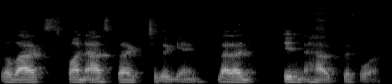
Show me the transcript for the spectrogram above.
relaxed, fun aspect to the game that I didn't have before.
